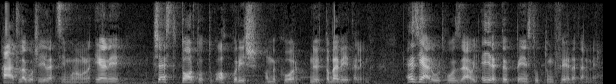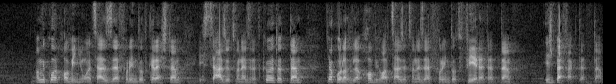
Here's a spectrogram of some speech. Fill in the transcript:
átlagos életszínvonalon élni, és ezt tartottuk akkor is, amikor nőtt a bevételünk. Ez járult hozzá, hogy egyre több pénzt tudtunk félretenni. Amikor havi 800 ezer forintot kerestem, és 150 ezeret költöttem, gyakorlatilag havi 650 ezer forintot félretettem, és befektettem.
